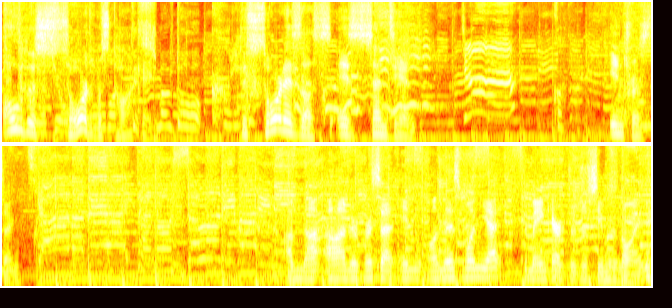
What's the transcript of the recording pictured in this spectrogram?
Oh, the sword was talking. The sword is a, is sentient. Interesting. I'm not 100% in on this one yet. The main character just seems annoying.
